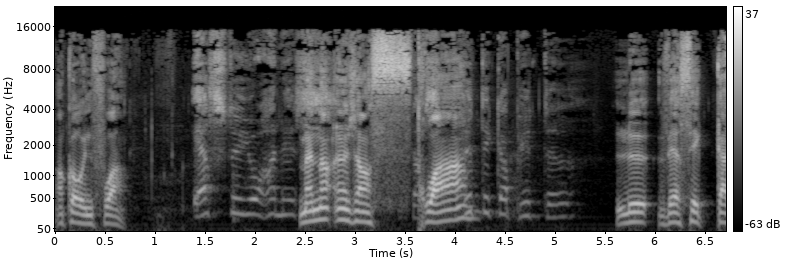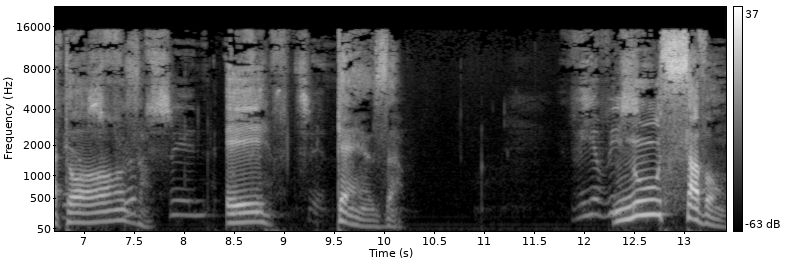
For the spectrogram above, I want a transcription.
encore une fois. 1. Johannes, Maintenant, 1 Jean das 3, dritte Kapitel, le verset Vers 14 14 et 15. 15. Wir wissen, Nous savons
